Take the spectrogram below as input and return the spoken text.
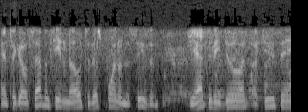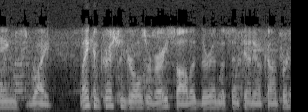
And to go 17 and 0 to this point in the season, you have to be doing a few things right. Lincoln Christian girls are very solid. They're in the Centennial Conference.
